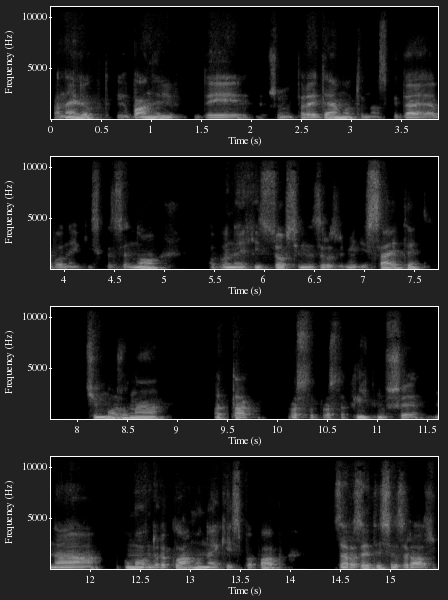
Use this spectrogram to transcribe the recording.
панельок, таких банерів, де якщо ми перейдемо, то нас кидає або на якісь казино або на якісь зовсім незрозумілі сайти, чи можна отак, просто просто клікнувши на умовну рекламу, на якийсь pop-up, заразитися зразу,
